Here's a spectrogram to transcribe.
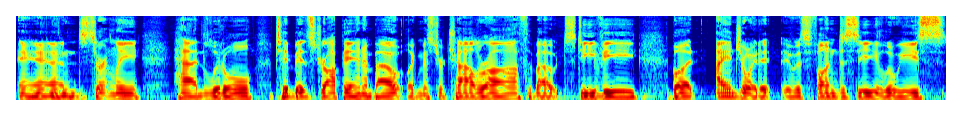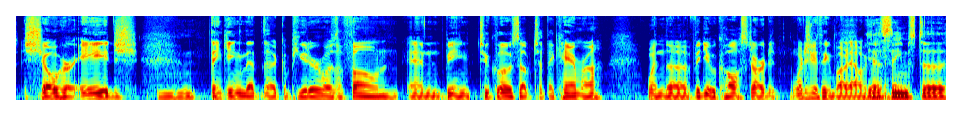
and certainly had little tidbits drop in about like Mr. Childroth, about Stevie, but I enjoyed it. It was fun to see Louise show her age, thinking that the computer was a phone and being too close up to the camera when the video call started. What did you think about it, Yeah, it seems to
